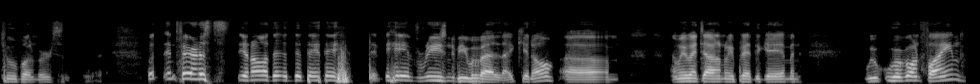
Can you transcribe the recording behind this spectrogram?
two Bulmers. But in fairness, you know, they, they, they, they behaved reasonably well, like, you know. Um, and we went down and we played the game and we, we were going fine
